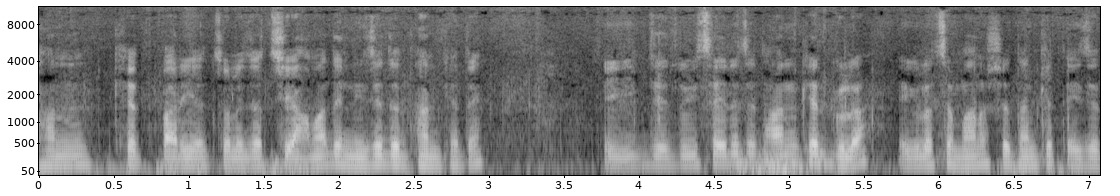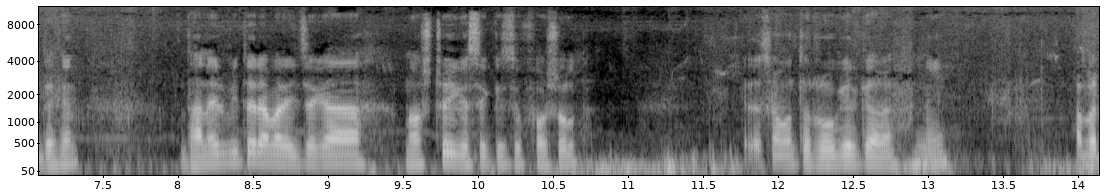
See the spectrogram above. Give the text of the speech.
ধান ক্ষেত পাড়িয়ে চলে যাচ্ছি আমাদের নিজেদের ধান খেতে এই যে দুই সাইডে যে ধান ক্ষেতগুলো, এগুলো হচ্ছে মানুষের ধান ক্ষেত। এই যে দেখেন, ধানের ভিতরে আবার এই জায়গা নষ্ট হয়ে গেছে কিছু ফসল। এটা সম্ভবত রোগের কারণে। আবার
